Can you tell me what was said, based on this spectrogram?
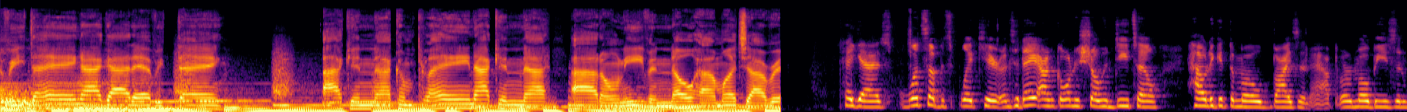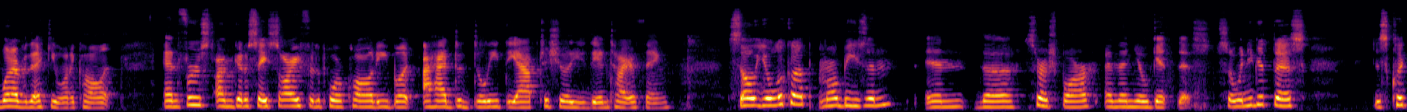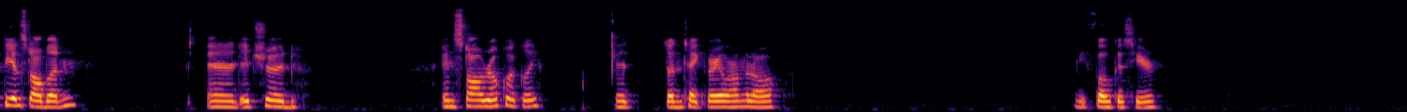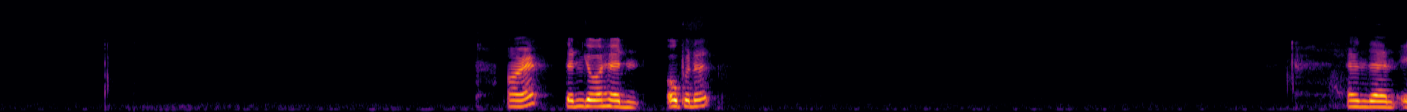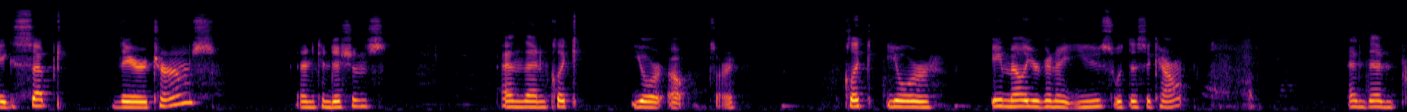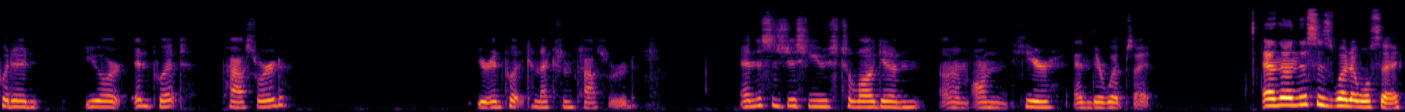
everything, I got everything. I cannot complain, I cannot, I don't even know how much I really. Hey guys, what's up? It's Blake here, and today I'm going to show in detail how to get the Mobizen app, or Mobizen, whatever the heck you want to call it. And first, I'm going to say sorry for the poor quality, but I had to delete the app to show you the entire thing. So you'll look up Mobizen in the search bar, and then you'll get this. So when you get this, just click the install button, and it should install real quickly. It doesn't take very long at all. Let me focus here. Alright, then go ahead and open it. And then accept their terms and conditions. And then click your, oh, sorry. Click your email you're going to use with this account. And then put in your input password. Your input connection password and this is just used to log in um, on here and their website. And then this is what it will say.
